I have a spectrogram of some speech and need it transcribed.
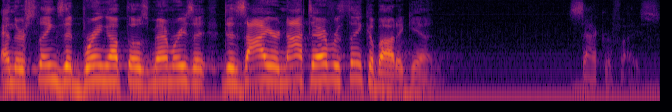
And there's things that bring up those memories that desire not to ever think about again. Sacrifice.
